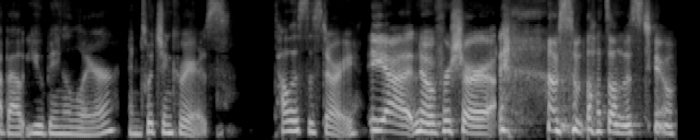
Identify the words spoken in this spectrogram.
about you being a lawyer and switching careers? Tell us the story. Yeah, no, for sure. I have some thoughts on this too.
